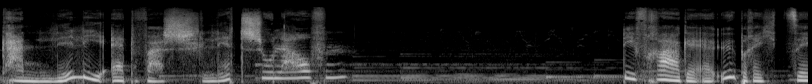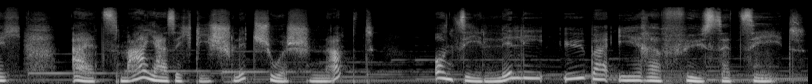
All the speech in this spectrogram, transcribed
Kann Lilly etwa Schlittschuh laufen? Die Frage erübrigt sich, als Maya sich die Schlittschuhe schnappt und sie Lilly über ihre Füße zieht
